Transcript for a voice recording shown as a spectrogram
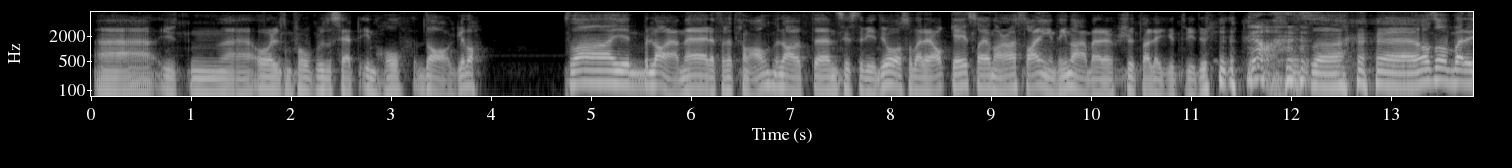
Eh, uten å liksom få produsert innhold daglig, da. Så da la jeg ned rett og slett kanalen. La ut en siste video, og så bare ok, sayonara. Jeg sa ingenting, da. Jeg bare slutta å legge ut videoer. Ja. og, så, og så bare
